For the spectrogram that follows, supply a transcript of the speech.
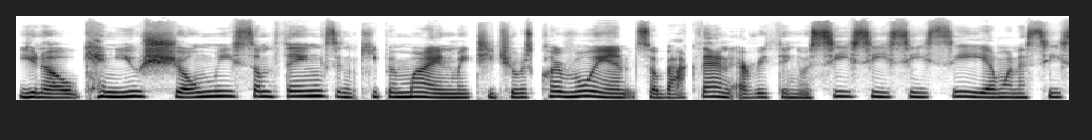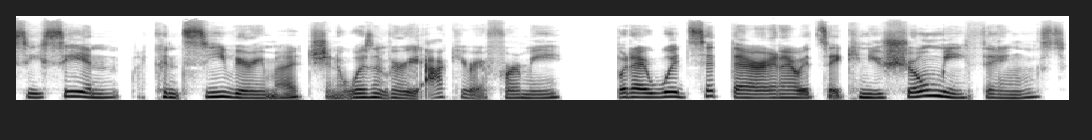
you know, can you show me some things? And keep in mind, my teacher was clairvoyant. So back then, everything was C, C, C, C. I want to see, C, C. And I couldn't see very much and it wasn't very accurate for me. But I would sit there and I would say, can you show me things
